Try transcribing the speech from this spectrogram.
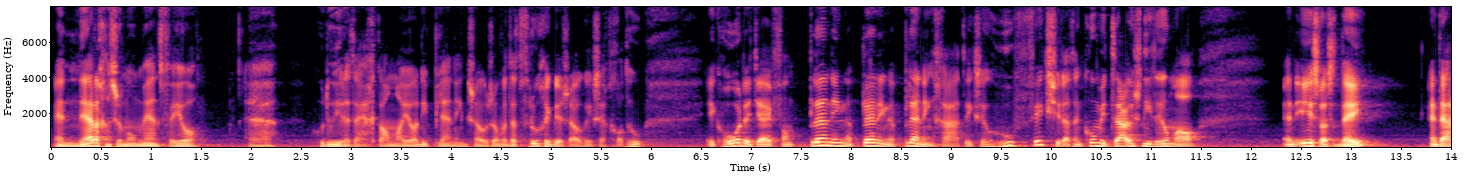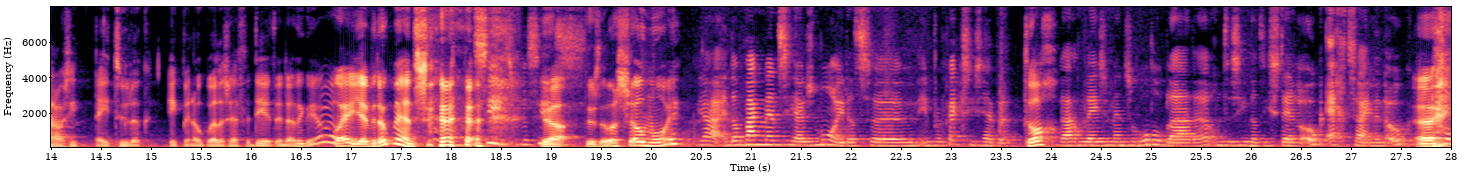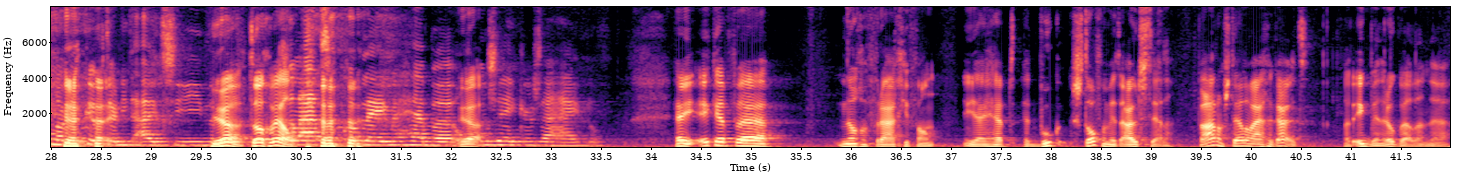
En nergens een moment van, joh... eh, hoe doe je dat eigenlijk allemaal, joh, die planning? Zo, zo. Maar dat vroeg ik dus ook. Ik zeg, god, hoe... Ik hoor dat jij van planning naar planning naar planning gaat. Ik zeg, hoe fix je dat? En kom je thuis niet helemaal... En eerst was het nee. En daarna was hij, nee, tuurlijk. Ik ben ook wel eens even dit. En dat ik dacht, oh, hé, hey, jij bent ook mens. Precies, precies. ja, dus dat was zo mooi. Ja, en dat maakt mensen juist mooi, dat ze hun imperfecties hebben. Toch? Waarom lezen mensen roddelbladen? Om te zien dat die sterren ook echt zijn en ook Eh. zonder make-up er niet uitzien. Ja, Of toch wel. relatieproblemen hebben of Ja. onzeker zijn. Of... hey, ik heb eh, nog een vraagje van... Jij hebt het boek Stoppen met uitstellen. Waarom stellen we eigenlijk uit? Want ik ben er ook wel een eh,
